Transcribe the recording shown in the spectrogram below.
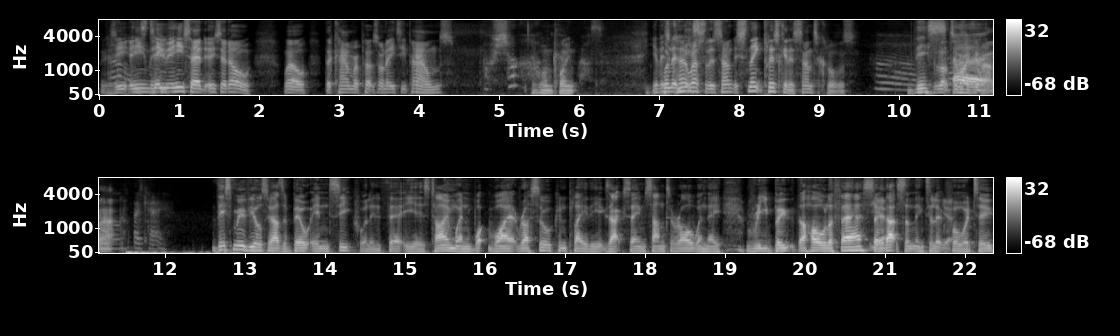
because he, Oh. he, He's too- he he said he said oh well the camera puts on eighty pounds oh, shut up! at one point. Russell. Yeah, but Well, it's Kurt least- Russell is Santa. Snake Plissken is Santa Claus. This There's a lot to like uh, about that. Oh, okay. This movie also has a built-in sequel in 30 years' time when w- Wyatt Russell can play the exact same Santa role when they reboot the whole affair. So Yeah. that's something to look Yeah. forward to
